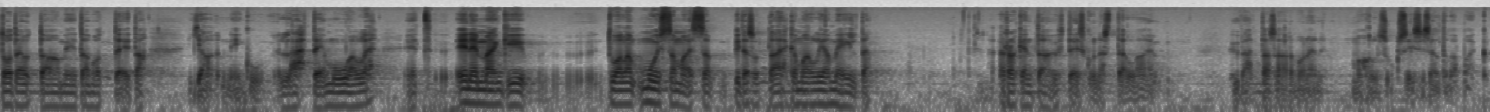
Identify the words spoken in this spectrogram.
toteuttaa omia tavoitteita ja niin kuin lähtee muualle. Et enemmänkin tuolla muissa maissa pitäisi ottaa ehkä mallia meiltä, rakentaa yhteiskunnasta tällainen hyvä tasa-arvoinen mahdollisuuksia sisältävä paikka.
